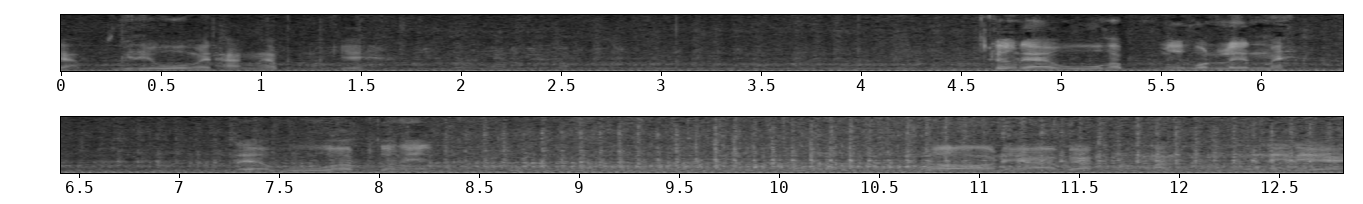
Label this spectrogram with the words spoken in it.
จับวิดีโอไม่ทันครับโอเคเครื่องแดวูครับมีคนเล่นไหมแดวูครับตัวนี้อ๋อเนี่ยแบบมันอันนี้เอง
